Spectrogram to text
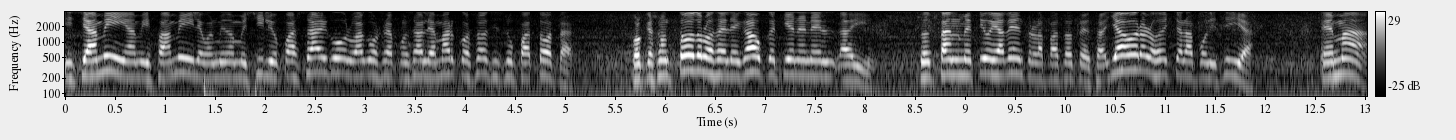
Y si a mí, a mi familia o en mi domicilio pasa algo, lo hago responsable a Marcos Sosa y su patota, porque son todos los delegados que tienen él ahí. Están metidos ahí adentro la patota. Y ahora los echa la policía. Es más,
